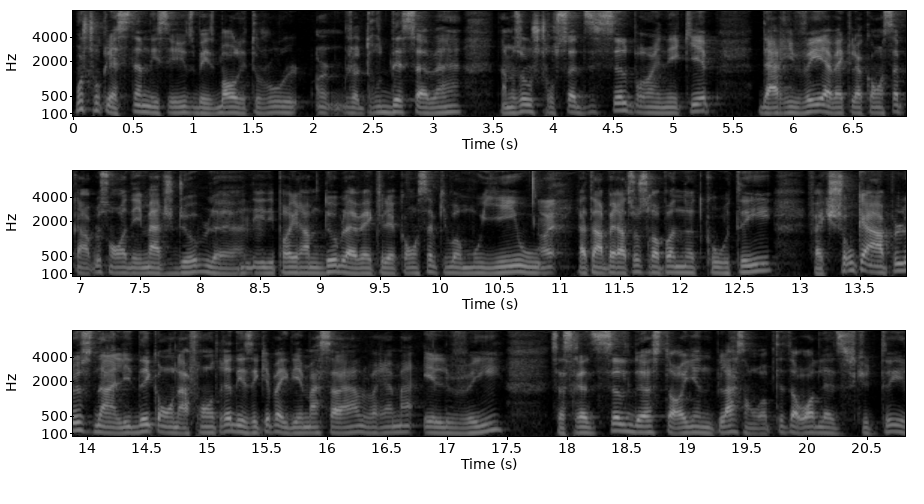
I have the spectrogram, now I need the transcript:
Moi, je trouve que le système des séries du baseball est toujours, un- je le trouve décevant, dans la mesure où je trouve ça difficile pour une équipe d'arriver avec le concept qu'en plus on va des matchs doubles, euh, des, des programmes doubles avec le concept qui va mouiller ou Ouais. la température sera pas de notre côté. Fait que je trouve qu'en plus, dans l'idée qu'on affronterait des équipes avec des masses salariales vraiment élevées, ça serait difficile de tailler une place. On va peut-être avoir de la difficulté.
